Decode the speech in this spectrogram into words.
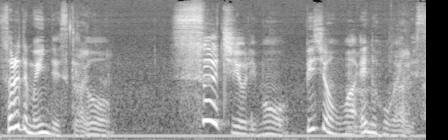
それでもいいんですけど、数値よりもビジョンは絵の方がいいです。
